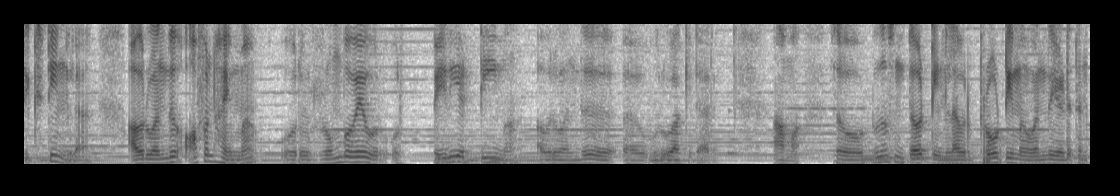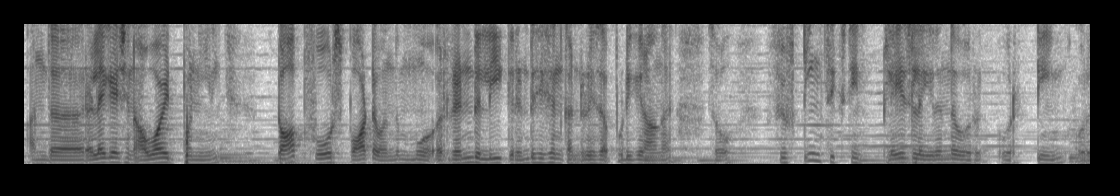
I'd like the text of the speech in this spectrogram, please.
சிக்ஸ்டீனில் அவர் வந்து ஆஃபன்ஹைமை ஒரு ரொம்பவே ஒரு ஒரு பெரிய டீமாக அவர் வந்து uh, உருவாக்கிட்டார். ஆமாம் ஸோ டூ தௌசண்ட் தேர்ட்டீனில் அவர் ப்ரோ டீமை வந்து எடுத்து அந்த ரெலகேஷன் அவாய்ட் பண்ணி டாப் ஃபோர் ஸ்பாட்டை வந்து மோ ரெண்டு லீக் ரெண்டு சீசன் கண்டினியூஸாக பிடிக்கிறாங்க. ஸோ ஃபிஃப்டீன் சிக்ஸ்டீன் பிளேஸில் இருந்த ஒரு ஒரு டீம் ஒரு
